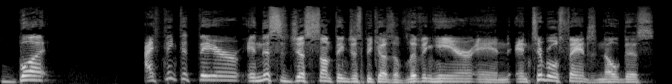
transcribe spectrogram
but I think that they're, and this is just something just because of living here, and and Timberwolves fans know this.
